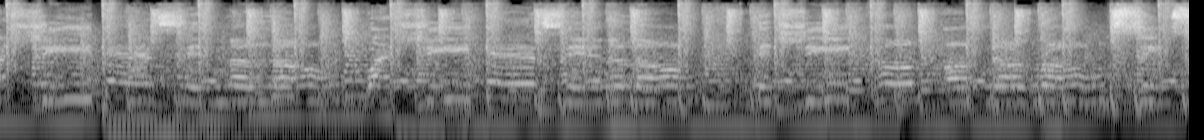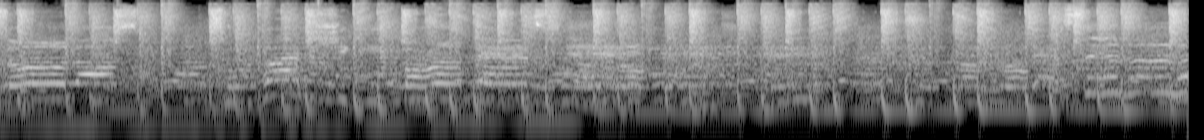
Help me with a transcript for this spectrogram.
Why she dancing alone? Why she dancing alone? Did she come on her own? Seems so lost. So why does she keep on dancing? Dancing alone.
